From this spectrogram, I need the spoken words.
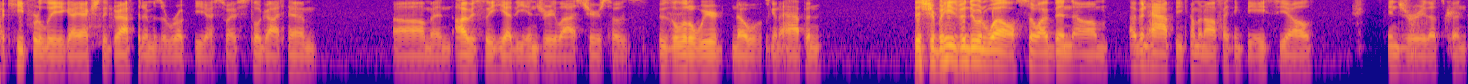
a keeper league. I actually drafted him as a rookie, so I've still got him. Um, and obviously, he had the injury last year, so it was, it was a little weird to know what was going to happen this year. But he's been doing well, so I've been um, I've been happy coming off. I think the ACL injury that's been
